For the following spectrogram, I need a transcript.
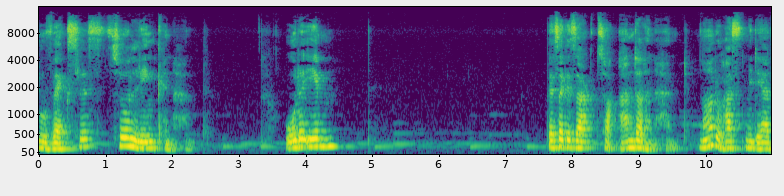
Du wechselst zur linken Hand oder eben, besser gesagt, zur anderen Hand. Na, du hast mit der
